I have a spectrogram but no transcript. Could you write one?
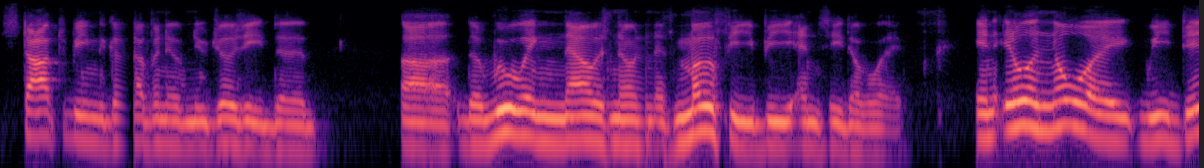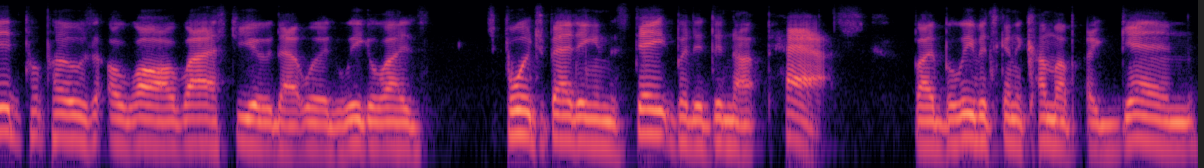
stopped being the governor of New Jersey, the uh, the ruling now is known as Murphy v. NCAA. In Illinois, we did propose a law last year that would legalize sports betting in the state, but it did not pass. But I believe it's going to come up again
